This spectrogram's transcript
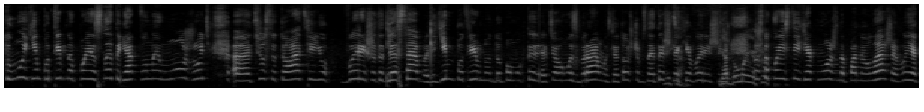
тому їм потрібно пояснити, як вони можуть е, цю ситуацію вирішити для себе. Їм потрібно допомогти. Для цього ми збираємось для того, щоб знайти шляхи вирішення. Я думаю, Просто що поясніть, як можна, пане Олеже, ви як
